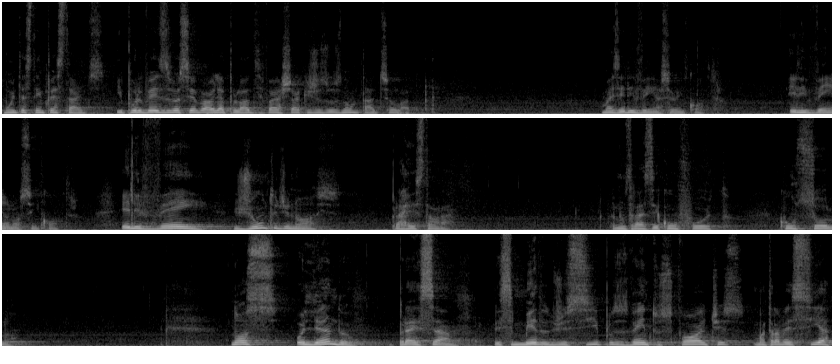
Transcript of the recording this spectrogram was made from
muitas tempestades. E por vezes você vai olhar para o lado e vai achar que Jesus não está do seu lado. Mas ele vem ao seu encontro. Ele vem ao nosso encontro. Ele vem junto de nós para restaurar, para nos trazer conforto, consolo. Nós, olhando para esse medo dos discípulos, ventos fortes, uma travessia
